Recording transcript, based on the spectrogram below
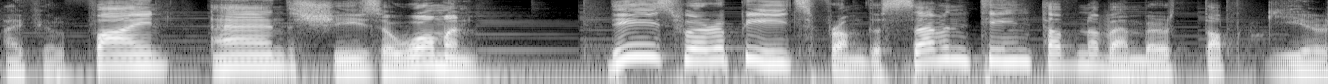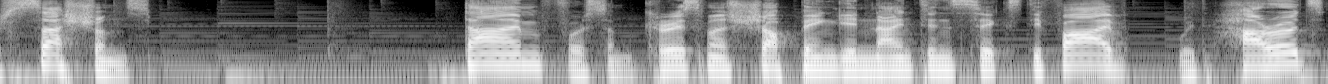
I Feel Fine, and She's a Woman. These were repeats from the 17th of November Top Gear sessions. Time for some Christmas shopping in 1965, with Harrods,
